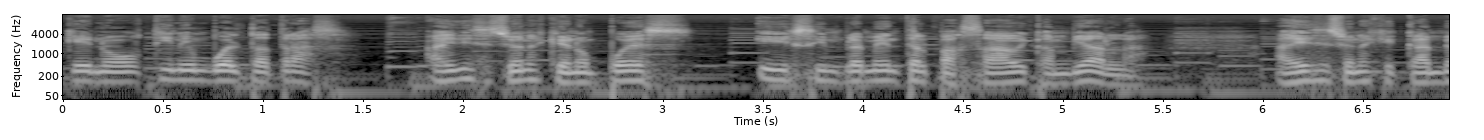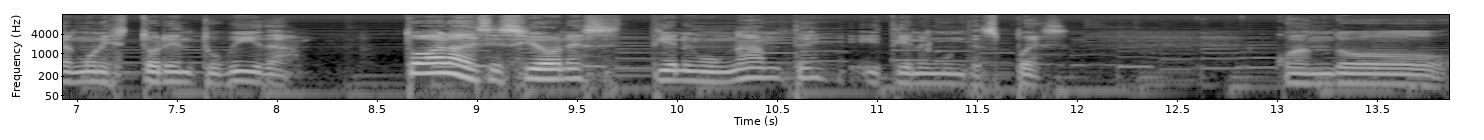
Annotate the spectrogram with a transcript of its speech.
que no tienen vuelta atrás, hay decisiones que no puedes ir simplemente al pasado y cambiarla, hay decisiones que cambian una historia en tu vida. Todas las decisiones tienen un antes y tienen un después. Cuando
